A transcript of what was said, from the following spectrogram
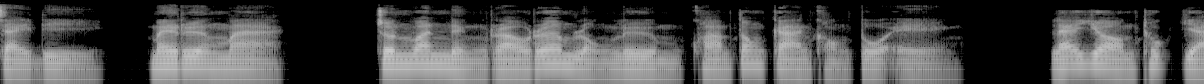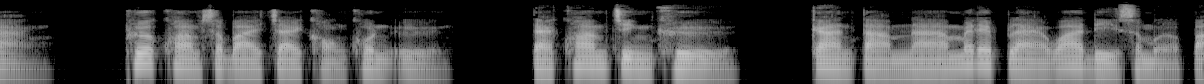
ใจดีไม่เรื่องมาก จนวันหนึ่งเราเริ่มหลงลืมความต้องการของตัวเอง และยอมทุกอย่างเพื่อความสบายใจของคนอื่น แต่ความจริงคือ การตามน้ำไม่ได้แปลว่าดีเสมอไป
